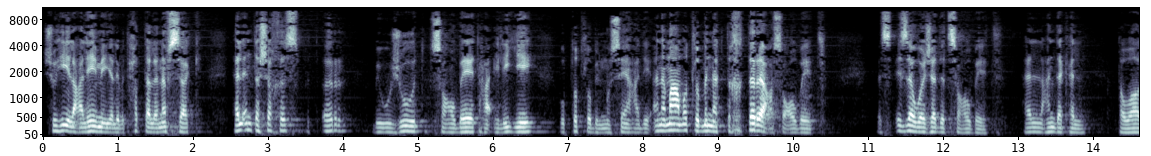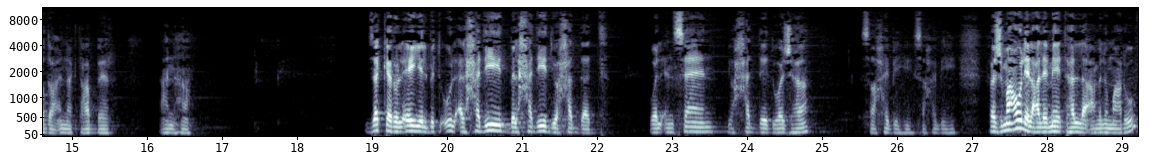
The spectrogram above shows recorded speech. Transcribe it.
شو هي العلامة يلي بتحطها لنفسك؟ هل أنت شخص بتقر بوجود صعوبات عائلية وبتطلب المساعدة. أنا ما عم أطلب منك تخترع صعوبات بس إذا وجدت صعوبات هل عندك هالتواضع إنك تعبر عنها؟ تذكروا الآية اللي بتقول الحديد بالحديد يحدد والإنسان يحدد وجه صاحبه صاحبه. فاجمعوا لي العلامات هلأ أعملوا معروف.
